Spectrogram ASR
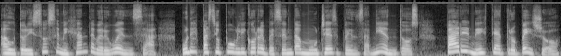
autorizó semejante vergüenza? Un espacio público representa muchos pensamientos. Paren este atropello,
